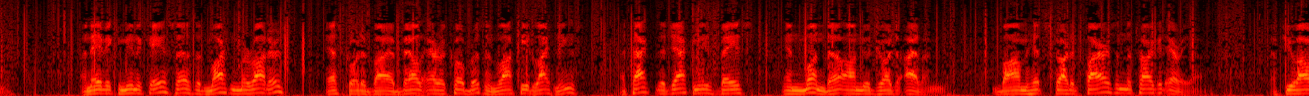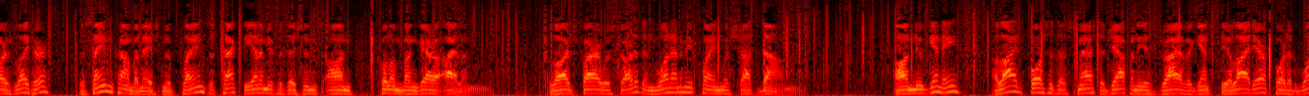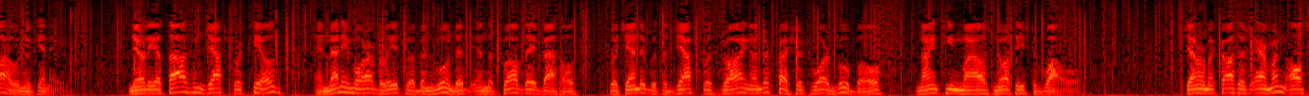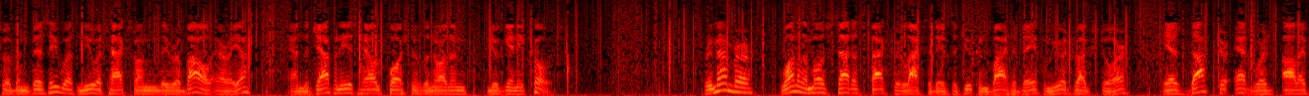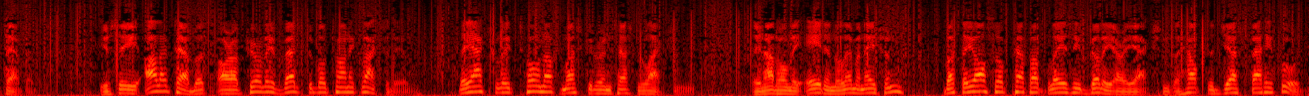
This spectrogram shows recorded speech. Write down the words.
A Navy communique says that Martin marauders, escorted by Bell Airacobras and Lockheed Lightnings, attacked the Japanese base in Munda on New Georgia Island. Bomb hits started fires in the target area. A few hours later, the same combination of planes attacked the enemy positions on Kolombangara Island. A large fire was started and one enemy plane was shot down. On New Guinea, Allied forces have smashed a Japanese drive against the Allied airport at Wau, New Guinea. Nearly a thousand Japs were killed, and many more are believed to have been wounded in the 12-day battle, which ended with the Japs withdrawing under pressure toward Mubo, 19 miles northeast of Wau. General MacArthur's airmen also have been busy with new attacks on the Rabaul area and the Japanese-held portion of the northern New Guinea coast. Remember, one of the most satisfactory laxatives that you can buy today from your drugstore is Dr. Edwards Olive Tablets. You see, olive tablets are a purely vegetable tonic laxative. They actually tone up muscular intestinal action. They not only aid in elimination, but they also pep up lazy biliary action to help digest fatty foods.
